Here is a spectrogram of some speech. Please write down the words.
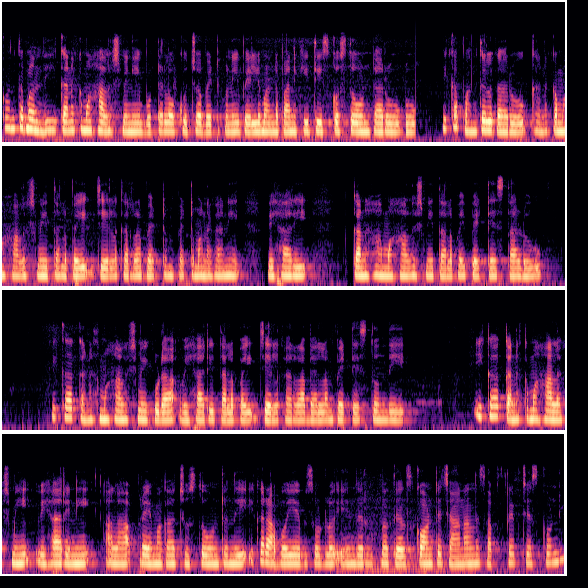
కొంతమంది కనక మహాలక్ష్మిని బుట్టలో కూర్చోబెట్టుకుని పెళ్ళి మండపానికి తీసుకొస్తూ ఉంటారు. ఇక పంతులు గారు కనక మహాలక్ష్మి తలపై జీలకర్ర బెట్టం పెట్టమనగానే విహారీ కనక మహాలక్ష్మి తలపై పెట్టేస్తాడు. ఇక కనక మహాలక్ష్మి కూడా విహారీ తలపై జీలకర్ర బెల్లం పెట్టేస్తుంది. ఇక కనక మహాలక్ష్మి విహారిని అలా ప్రేమగా చూస్తూ ఉంటుంది. ఇక రాబోయే ఎపిసోడ్లో ఏం జరుగుతుందో తెలుసుకోవాలంటే ఛానల్ని సబ్స్క్రైబ్ చేసుకోండి.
